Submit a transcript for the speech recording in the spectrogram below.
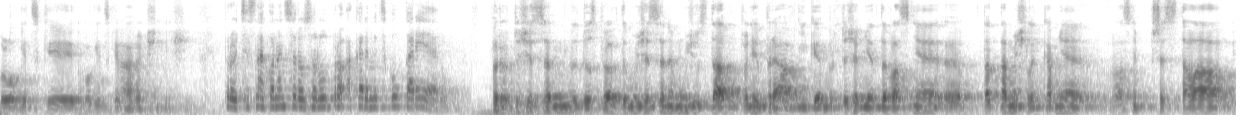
logicky, logicky náročnější. Proč jsi nakonec rozhodl pro akademickou kariéru? Protože jsem dospěl k tomu, že se nemůžu stát úplně právníkem, protože mě to vlastně, eh, ta, ta myšlenka mě vlastně přestala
